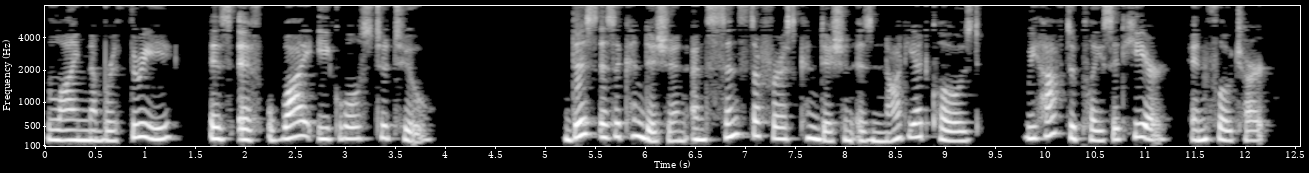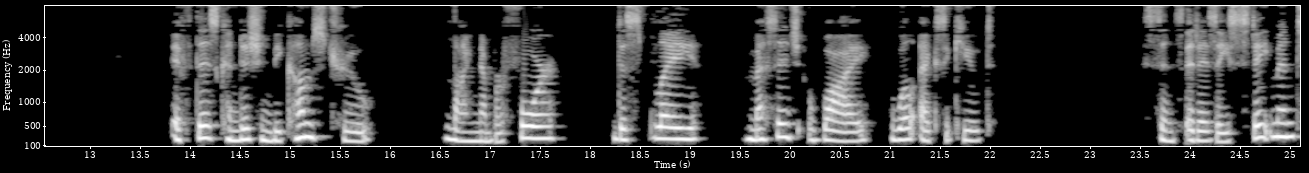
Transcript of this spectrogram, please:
Line number 3 is if y equals to 2. This is a condition and since the first condition is not yet closed, we have to place it here in flowchart. If this condition becomes true, line number 4, display message y will execute. Since it is a statement,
